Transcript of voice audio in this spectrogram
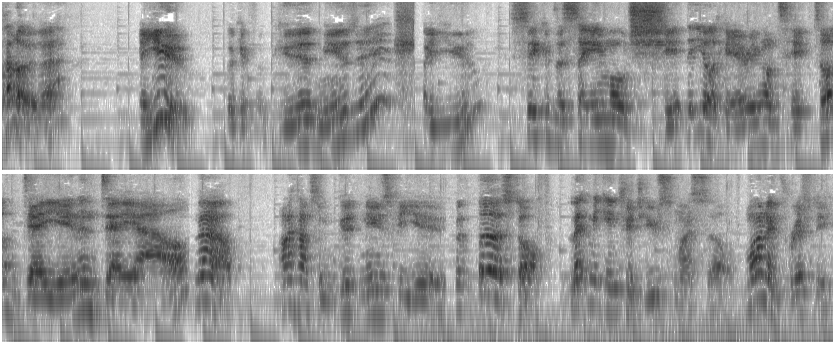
hello there. Are you looking for good music? Are you sick of the same old shit that you're hearing on TikTok day in and day out? Now, I have some good news for you. But first off, let me introduce myself. My name's Riifty,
